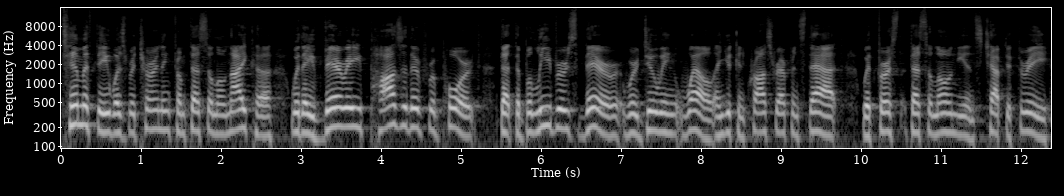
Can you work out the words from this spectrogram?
Timothy was returning from Thessalonica with a very positive report that the believers there were doing well, and you can cross reference that with 1 Thessalonians chapter 3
